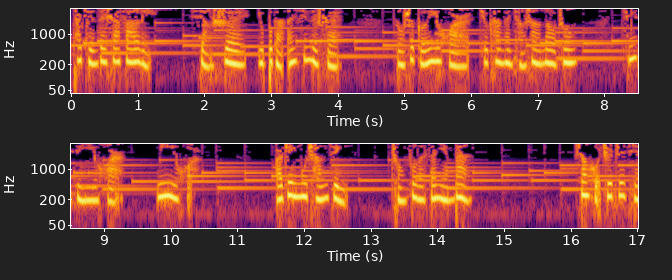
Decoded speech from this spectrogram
他蜷在沙发里。想睡又不敢安心的睡，总是隔一会儿就看看墙上的闹钟，清醒一会儿，眯一会儿。而这一幕场景重复了三年半。上火车之前，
